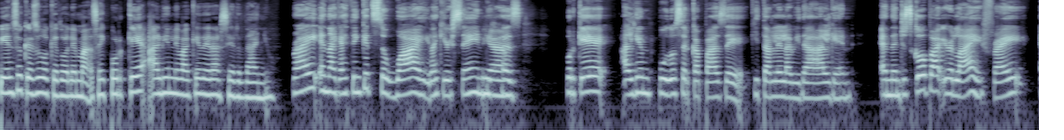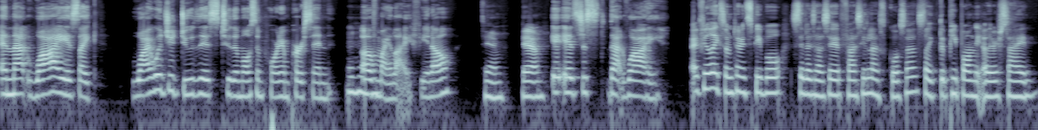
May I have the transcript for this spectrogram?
Pienso que eso es lo que duele más. Like, ¿por qué alguien le va a querer hacer daño? Right? And like, I think it's the why, like you're saying, because yeah. ¿por qué alguien pudo ser capaz de quitarle la vida a alguien and then just go about your life, right? And that why is like, why would you do this to the most important person mm-hmm. of my life, you know? Yeah. Yeah. It, it's just that why. I feel like sometimes people se les hace fácil las cosas, like the people on the other side,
